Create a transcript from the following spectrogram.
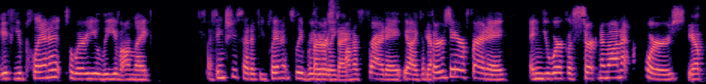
if you plan it to where you leave on like I think she said if you plan it to leave like on a Friday, like a yep. Thursday or Friday, and you work a certain amount of hours. Yep.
